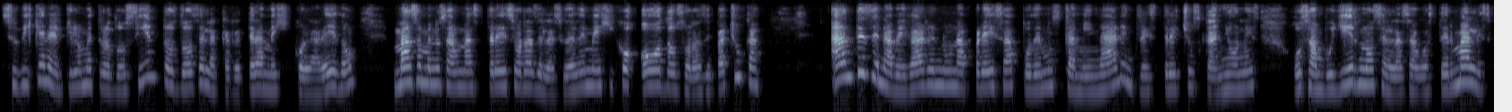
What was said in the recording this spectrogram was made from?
se ubica en el kilómetro 202 de la carretera México-Laredo, más o menos a unas tres horas de la Ciudad de México o dos horas de Pachuca. Antes de navegar en una presa, podemos caminar entre estrechos cañones o zambullirnos en las aguas termales.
